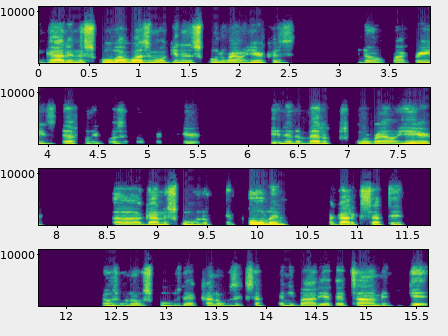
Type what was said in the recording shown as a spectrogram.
and got into school. I wasn't gonna get into school around here because, you know, my grades definitely wasn't nowhere near getting into medical school around here. Uh, I got into school in, in Poland. I got accepted. It was one of those schools that kind of was accepting anybody at that time, and you get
